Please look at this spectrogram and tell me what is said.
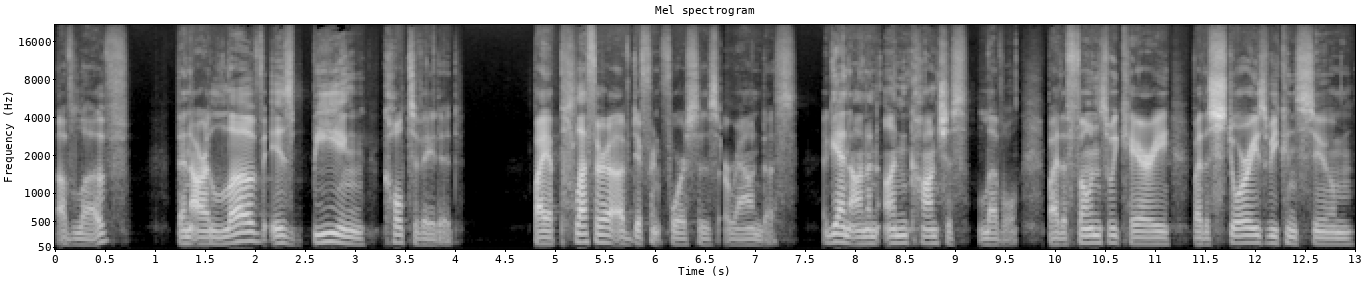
of love, then our love is being cultivated by a plethora of different forces around us. Again, on an unconscious level, by the phones we carry, by the stories we consume,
